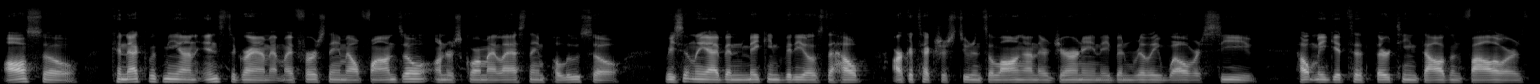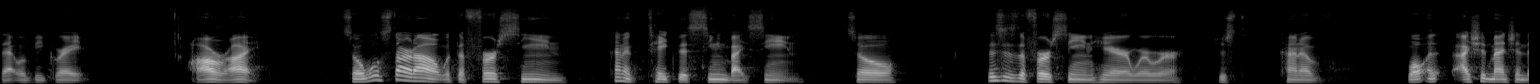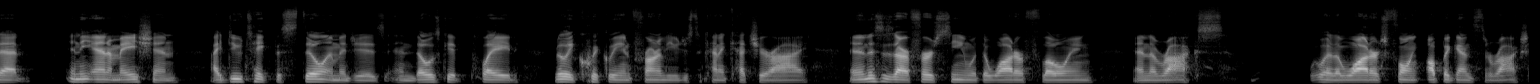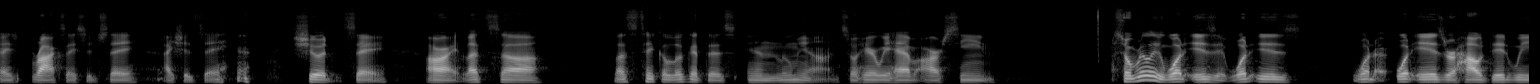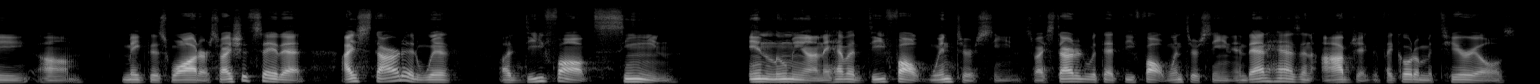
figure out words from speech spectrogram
Also, connect with me on Instagram at my first name Alphonso underscore my last name Peluso. Recently, I've been making videos to help architecture students along on their journey, and they've been really well received. Help me get to 13,000 followers. That would be great. All right. So we'll start out with the first scene, kind of take this scene by scene. So this is the first scene here where we're just kind of, well, uh, I should mention that in the animation, I do take the still images and those get played really quickly in front of you just to kind of catch your eye. And this is our first scene with the water flowing and the rocks, where the water's flowing up against the rocks. I, rocks, I should say. I should say. should say. All right, let's uh, let's take a look at this in Lumion. So here we have our scene. So really, what is it? What is what what is or how did we um, make this water? So I should say that I started with a default scene in Lumion. They have a default winter scene. So I started with that default winter scene, and that has an object. If I go to materials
